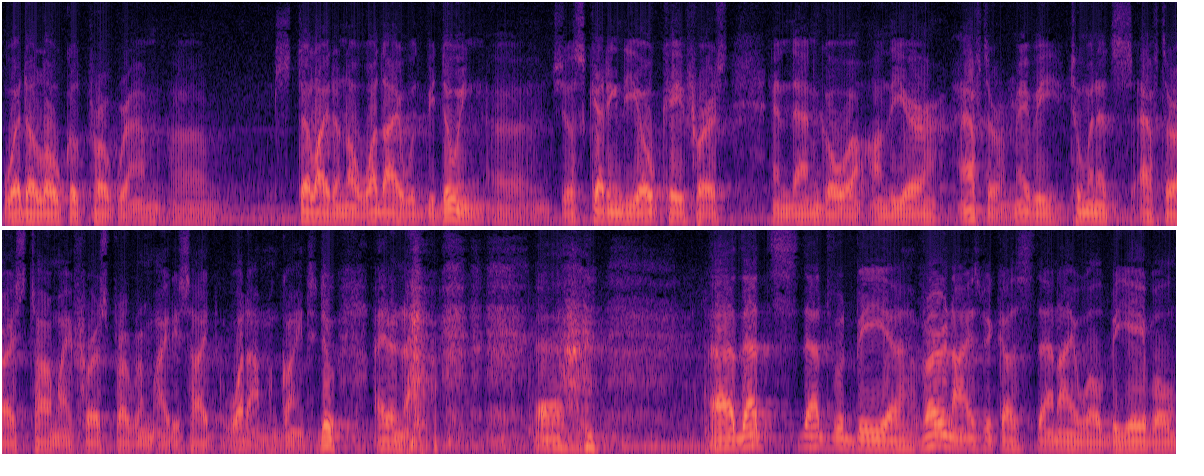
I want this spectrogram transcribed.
with a local program. Uh, still, I don't know what I would be doing. Uh, just getting the okay first, and then go on the air after. Maybe two minutes after I start my first program, I decide what I'm going to do. I don't know. Uh, that's, that would be very nice because then I will be able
